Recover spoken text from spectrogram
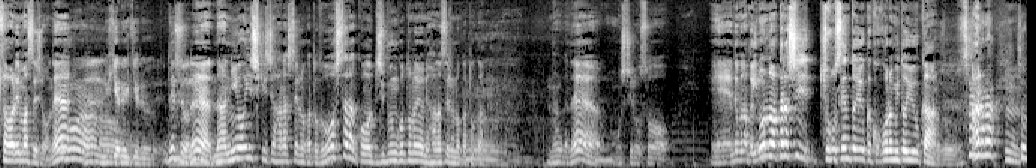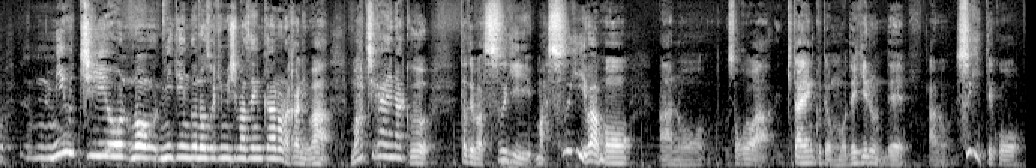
伝わりますでしょうね、うんいけるいけるですよね、何を意識して話してるのかとどうしたらこう自分ごとのように話せるのかとか、うんなんかね面白そう、えーでもなんかいろんな新しい挑戦というか試みというかだから、その身内をのミーティング覗き見しませんかの中には間違いなく例えば杉、まあ、杉はもうあのそこは鍛えんくてももうできるんであの杉ってこう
